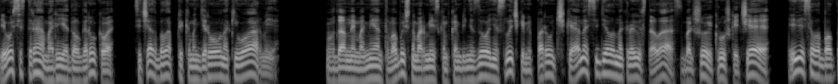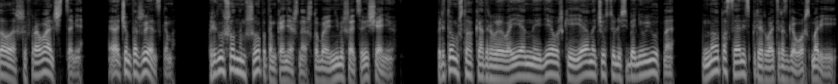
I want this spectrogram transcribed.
Его сестра Мария Долгорукова сейчас была прикомандирована к его армии. В данный момент в обычном армейском комбинезоне с лычками поручика она сидела на краю стола с большой кружкой чая и весело болтала с шифровальщицами о чем то женском. Приглушенным шепотом, конечно, чтобы не мешать совещанию. При том, что кадровые военные девушки явно чувствовали себя неуютно, но опасались прервать разговор с Марией.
